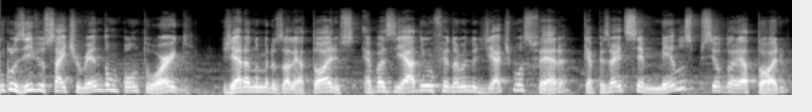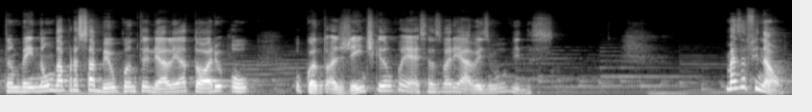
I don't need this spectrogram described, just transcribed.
Inclusive, o site random.org gera números aleatórios é baseado em um fenômeno de atmosfera que, apesar de ser menos pseudo-aleatório, também não dá para saber o quanto ele é aleatório ou o quanto a gente que não conhece as variáveis envolvidas. Mas afinal,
